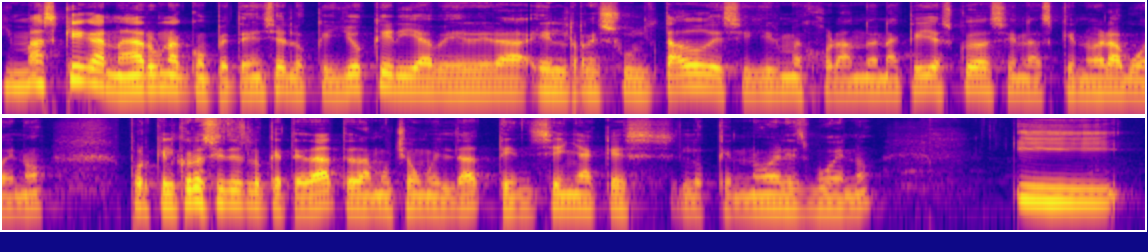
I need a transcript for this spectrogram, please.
Y más que ganar una competencia, lo que yo quería ver era el resultado de seguir mejorando en aquellas cosas en las que no era bueno. Porque el CrossFit es lo que te da, te da mucha humildad, te enseña qué es lo que no eres bueno. Y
